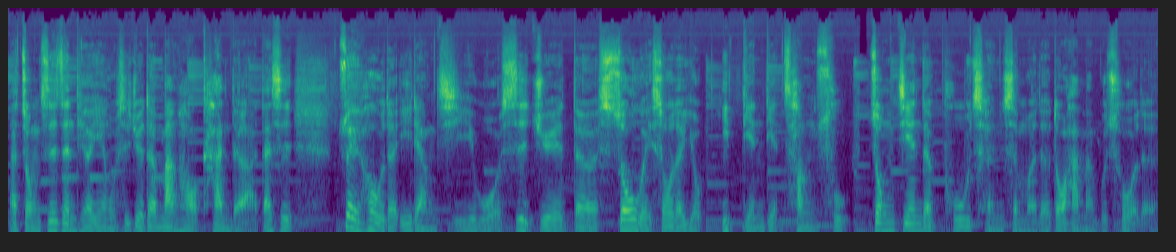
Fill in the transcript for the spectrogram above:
那总之整体而言，我是觉得蛮好看的啊。但是最后的一两集，我是觉得收尾收的有一点点仓促，中间的铺陈什么的都还蛮不错的，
